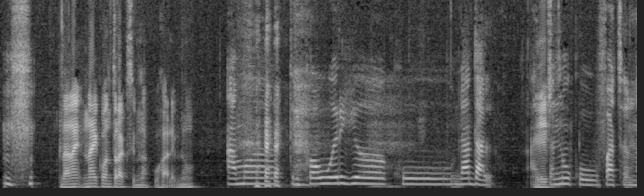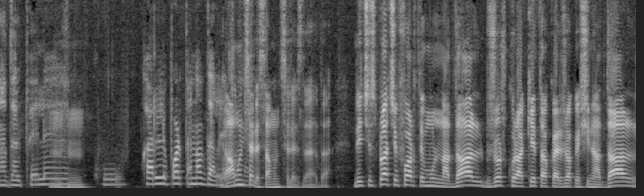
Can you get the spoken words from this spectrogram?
Dar n-ai, n-ai contract semnat cu Halep, nu? am uh, tricouri uh, cu Nadal. Adică Ești- nu cu fața lui Nadal pe ele, Mhm. cu care le poartă Nadal. la Am turnee. înțeles, am înțeles, da, da. Deci îți place foarte mult Nadal, joci cu racheta cu care joacă și Nadal,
